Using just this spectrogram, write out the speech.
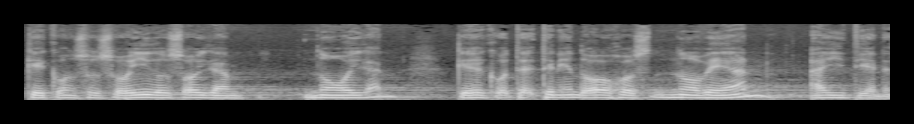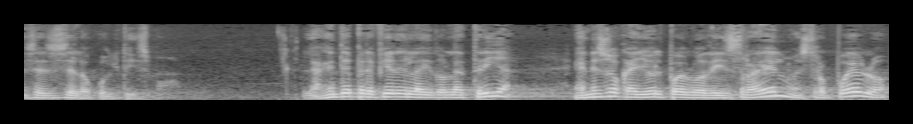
que con sus oídos oigan, no oigan, que teniendo ojos no vean. Ahí tienes, ese es el ocultismo. La gente prefiere la idolatría en eso cayó el pueblo de Israel, nuestro pueblo.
